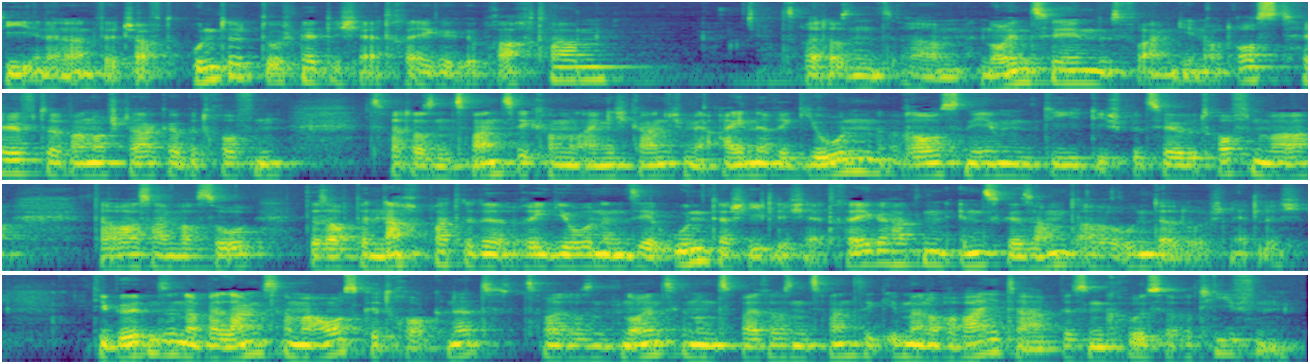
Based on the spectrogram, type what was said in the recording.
die in der Landwirtschaft unterdurchschnittliche Erträge gebracht haben 2019 ist vor allem die Nordosthälfte war noch stärker betroffen. 2020 kann man eigentlich gar nicht mehr eine Region rausnehmen, die, die speziell betroffen war. Da war es einfach so, dass auch benachbarte Regionen sehr unterschiedliche Erträge hatten, insgesamt aber unterdurchschnittlich. Die Böden sind aber langsamer ausgetrocknet, 2019 und 2020 immer noch weiter, bis in größere Tiefen.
